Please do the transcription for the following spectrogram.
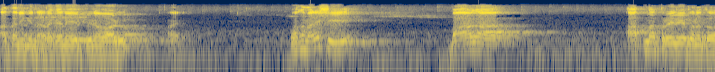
అతనికి నడక నేర్పినవాడు ఆయన. ఒక మనిషి బాగా ఆత్మ ప్రేరేపణతో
